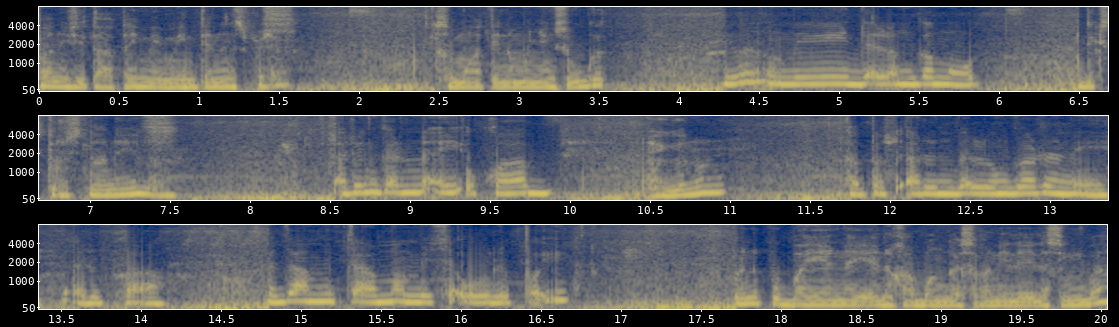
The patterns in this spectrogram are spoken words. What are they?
Paano si tatay? May maintenance pa siya? Sa mga tinamo niyang sugat? Yun, umidalang gamot. Dextrose na na yan ah. Aring karna ay ukab. Ay, ganun. Tapos aring dalawang garan eh. Ari pa. Madaming tama, may sa ulo pa eh. Ano po ba yan ay nakabangga sa kanila? Lasing ba?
